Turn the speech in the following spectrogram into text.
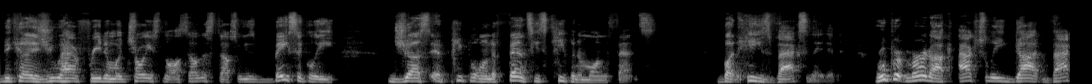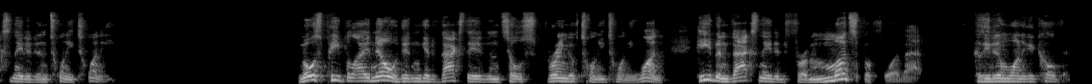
because you have freedom of choice and all this other stuff. So he's basically just if people on the fence, he's keeping them on the fence, but he's vaccinated. Rupert Murdoch actually got vaccinated in 2020. Most people I know didn't get vaccinated until spring of 2021. He'd been vaccinated for months before that because he didn't want to get COVID.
